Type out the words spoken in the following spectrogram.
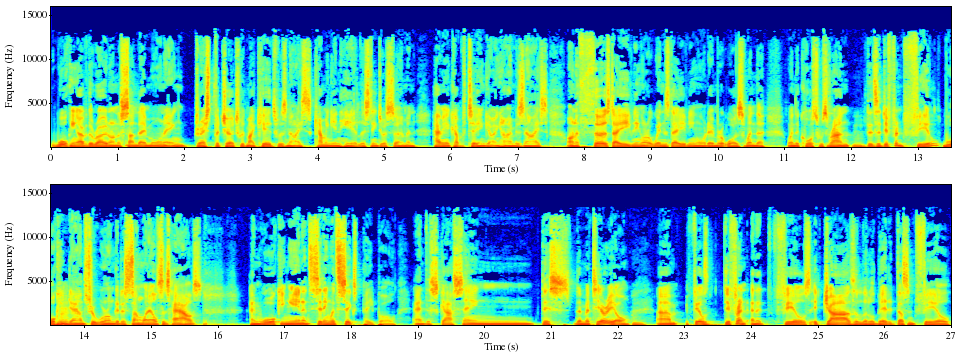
walking over the road on a Sunday morning, dressed for church with my kids, was nice. Coming in here, listening to a sermon, having a cup of tea, and going home is nice. On a Thursday evening or a Wednesday evening or whatever it was when the when the course was run, mm. there's a different feel walking mm. down through Wahroonga to someone else's house and walking in and sitting with six people and discussing this the material um, it feels different and it feels it jars a little bit. It doesn't feel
